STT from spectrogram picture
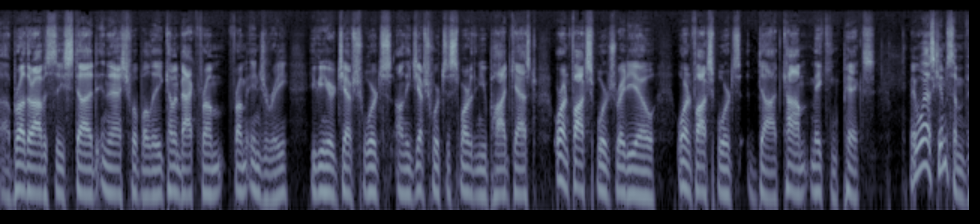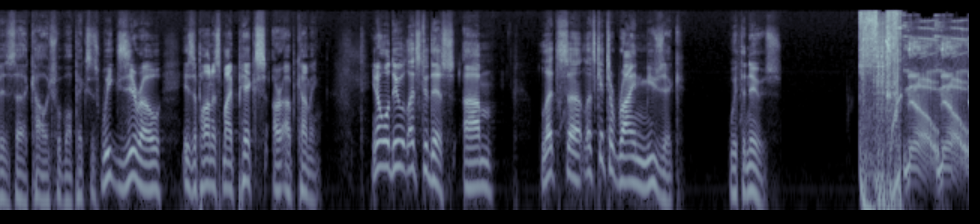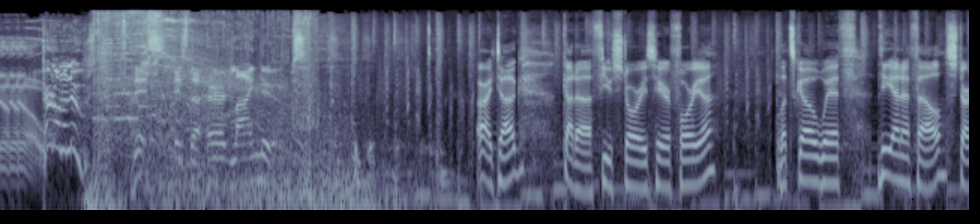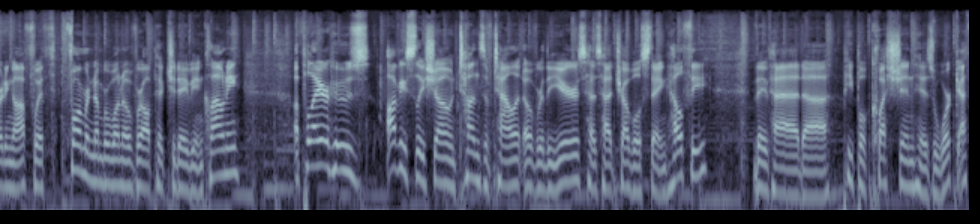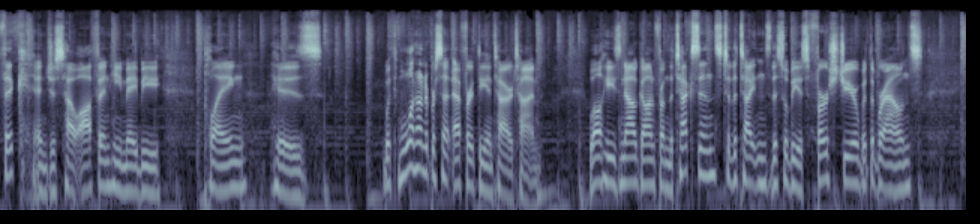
uh, brother, obviously, stud in the National Football League, coming back from from injury. You can hear Geoff Schwartz on the Geoff Schwartz is Smarter Than You podcast or on Fox Sports Radio or on foxsports.com making picks. Maybe we'll ask him some of his uh, college football picks. As week zero is upon us, my picks are upcoming. You know what we'll do? Let's do this. Um, let's uh, let's get to Ryan Music with the news. No, no, no, no. Turn on the news. This is the Herd Line News. All right, Doug. Got a few stories here for you. Let's go with the NFL, starting off with former number one overall pick Jadeveon Clowney, a player who's obviously shown tons of talent over the years, has had trouble staying healthy. They've had uh, people question his work ethic and just how often he may be playing his with 100% effort the entire time. Well, he's now gone from the Texans to the Titans. This will be his first year with the Browns.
